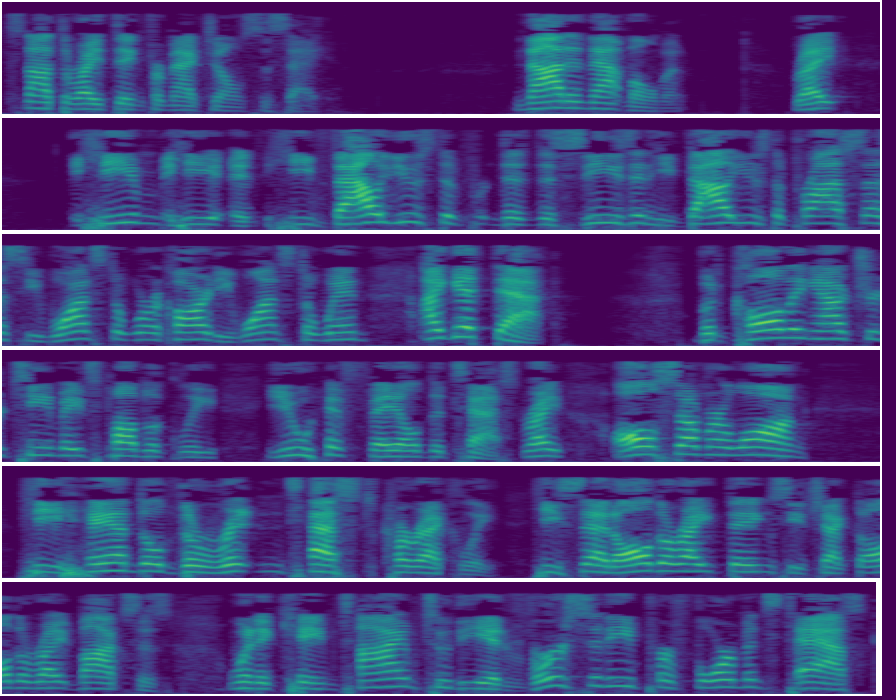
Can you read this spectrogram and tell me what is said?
it's not the right thing for Mac Jones to say. Not in that moment, right? He, he, he values the, the, the season. He values the process. He wants to work hard. He wants to win. I get that. But calling out your teammates publicly, you have failed the test, right? All summer long, he handled the written test correctly. He said all the right things. He checked all the right boxes. When it came time to the adversity performance task,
